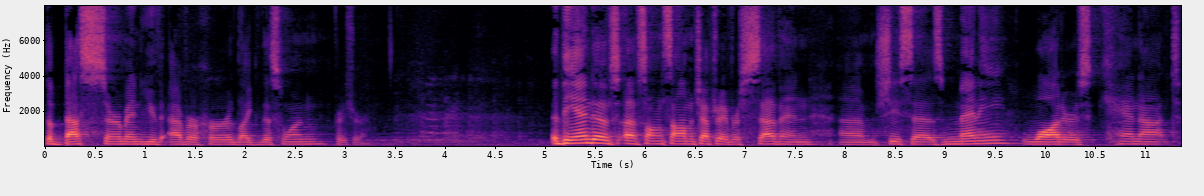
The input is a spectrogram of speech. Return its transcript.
the best sermon you've ever heard, like this one, pretty sure. At the end of, of Song of Solomon, chapter 8, verse 7, um, she says, Many waters cannot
